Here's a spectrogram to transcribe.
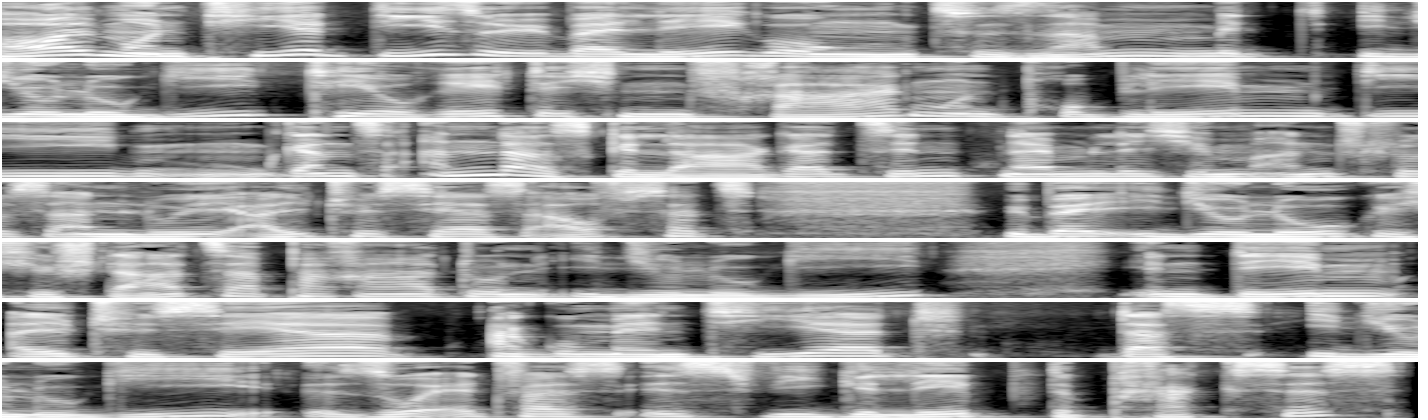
Hall montiert diese Überlegungen zusammen mit ideologietheoretischen Fragen und Problemen, die ganz anders gelagert sind, nämlich im Anschluss an Louis Althusser's Aufsatz über ideologische Staatsapparate und Ideologie, in dem Althusser argumentiert, dass Ideologie so etwas ist wie gelebte Praxis,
